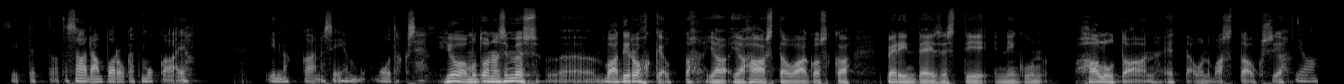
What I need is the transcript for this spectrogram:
sitten tuota, saadaan porukat mukaan ja innokkaana siihen muutokseen. Joo, mutta onhan se myös äh, vaati rohkeutta ja, ja haastavaa, koska perinteisesti niin kuin halutaan, että on vastauksia. Joo.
